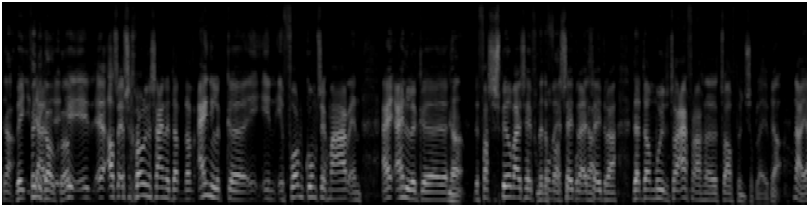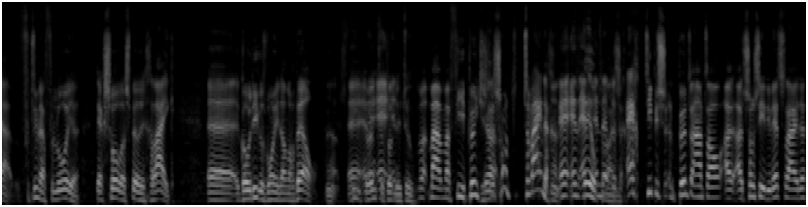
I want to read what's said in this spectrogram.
Ja, Weet je, vind ja, ik ook hoor. eh, eh, Als FC Groningen zijn dat dat eindelijk eh, in, in vorm komt, zeg maar. En ei- eindelijk eh, Ja. de vaste speelwijze heeft gevonden, et cetera, et cetera. Da- dan moet je er toch eigenlijk vanaf naar de 12 puntjes opleveren. Ja. Nou ja, Fortuna verloor je. Pek Zwolle speel je gelijk. Eh Go Eagles won je dan nog wel. Ja. Vier Eh, punten en- tot nu toe. Maar, maar, maar vier puntjes, Ja. dat is gewoon te- weinig. Ja, en en, en, veel en te dat is echt typisch een puntenaantal uit, uit zo'n serie wedstrijden.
